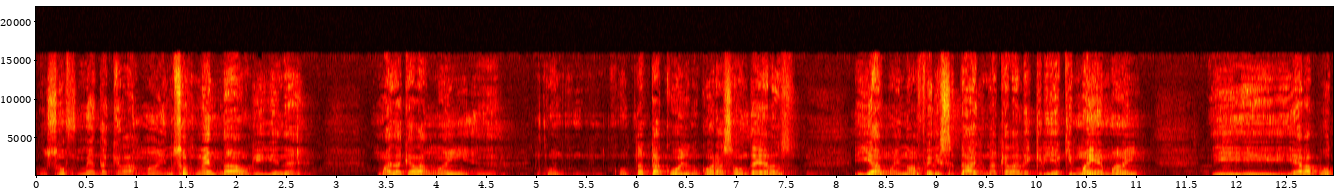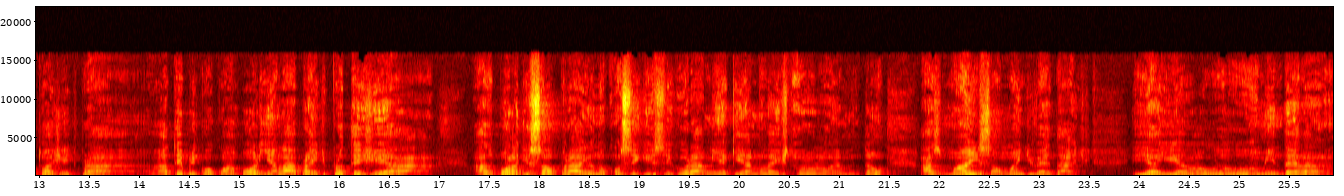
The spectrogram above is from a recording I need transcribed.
o sofrimento daquelas mães. Não sofrimento não, Gui, né? Mas aquelas mães eh, com com tanta coisa no coração delas. E a mãe numa felicidade, naquela alegria, que mãe é mãe. E, e ela botou a gente para. Até brincou com as bolinhas lá para a gente proteger a, as bolas de soprar e eu não consegui segurar a minha, que a mulher estourou lá. Então, as mães são mães de verdade. E aí o, o, dela,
